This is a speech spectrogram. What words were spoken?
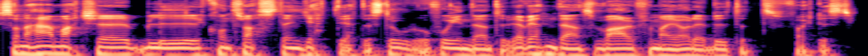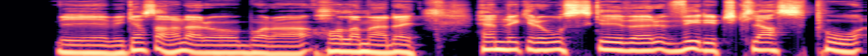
sådana här matcher blir kontrasten jätte, jättestor att få in den typ. Jag vet inte ens varför man gör det bytet faktiskt. Vi, vi kan stanna där och bara hålla med dig. Henrik Ros skriver Vidic-klass på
